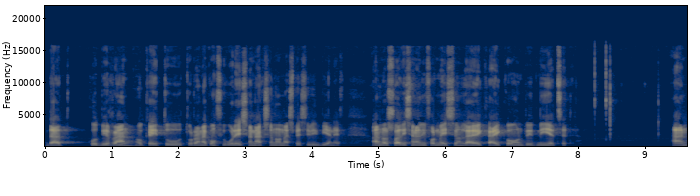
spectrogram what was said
that could be run, okay, to, to run a configuration action on a specific VNF. And also additional information like icon, readme, etc. And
